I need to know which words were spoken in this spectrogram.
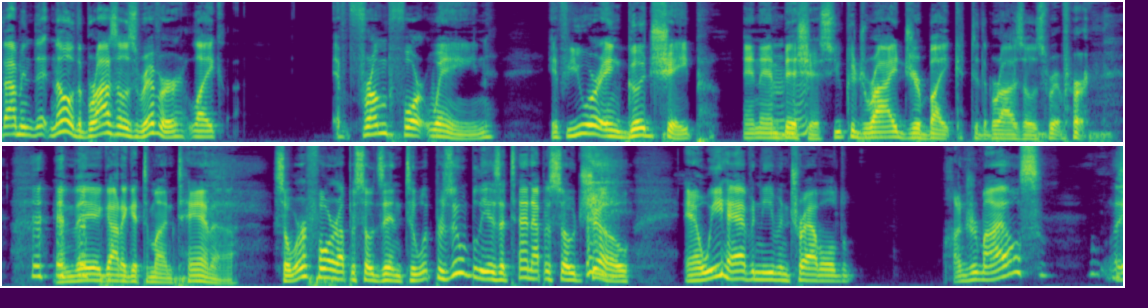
I mean, th- no, the Brazos River, like if- from Fort Worth, if you were in good shape and Mm-hmm. ambitious, you could ride your bike to the Brazos River, and they got to get to Montana. So we're four episodes into what presumably is a ten episode show, and we haven't even traveled hundred miles. Like,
